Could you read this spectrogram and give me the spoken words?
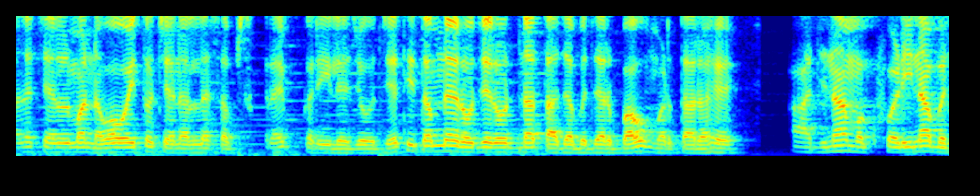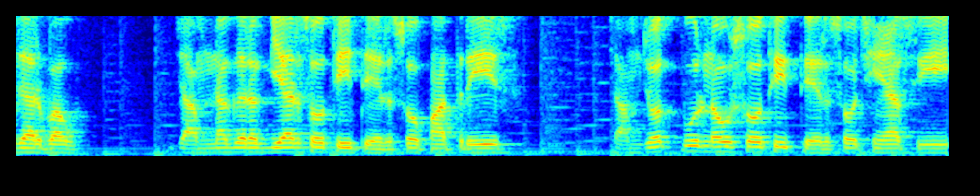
અને ચેનલમાં નવા હોય તો ચેનલને સબસ્ક્રાઇબ કરી લેજો, જેથી તમને રોજે રોજના તાજા બજાર ભાવ મળતા રહે. આજના મગફળીના બજાર ભાવ. જામનગર અગિયારસોથી તેરસો પાંત્રીસ, જામજોધપુર નવસોથી તેરસો છ્યાસી,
